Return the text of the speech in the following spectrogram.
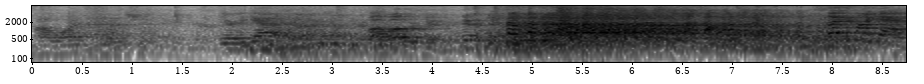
My wife said she There you go. My mother came. Say my dad.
